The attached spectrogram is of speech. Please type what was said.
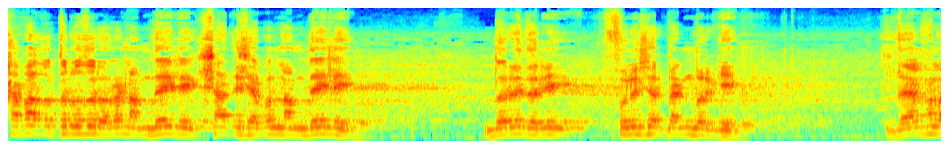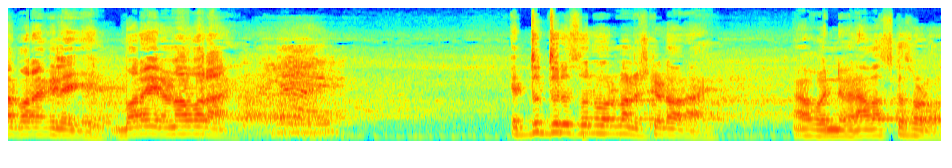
হেফাজত রুজুর ওরা নাম দেইলি সাদি সাহেবের নাম দেইলি। দড়ি দড়ি পুলিশের ব্যান্ড জেলখানা বড়াই ফেলাই বড়াই না বড়ায় এ দূর শুনবার মানুষকে ডরায়। অন্য আওয়াজকে ছড়ো।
